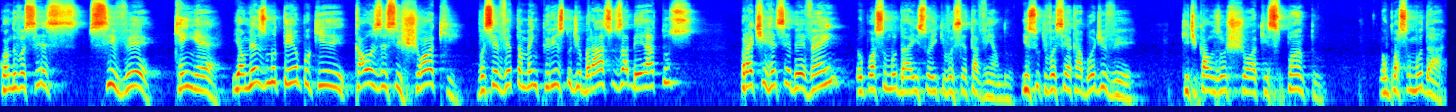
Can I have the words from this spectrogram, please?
quando você se vê quem é, e ao mesmo tempo que causa esse choque, você vê também Cristo de braços abertos para te receber. Vem, eu posso mudar isso aí que você está vendo. Isso que você acabou de ver, que te causou choque, espanto, eu posso mudar.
